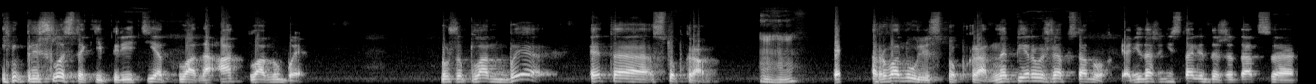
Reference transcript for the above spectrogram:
им пришлось таки перейти от плана А к плану Б. Потому что план Б – это стоп-кран. Угу. Рванули стоп-кран на первой же обстановке. Они даже не стали дожидаться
